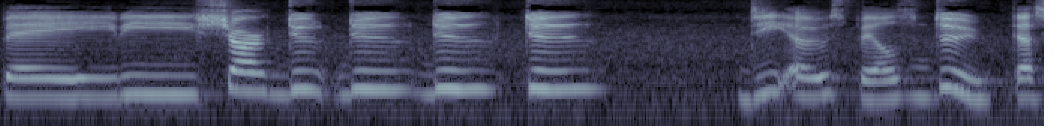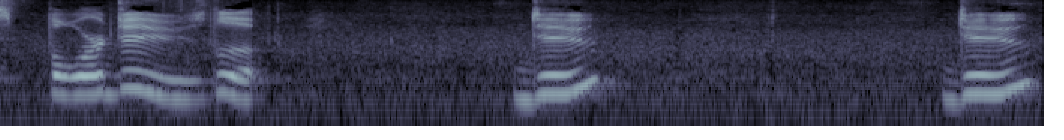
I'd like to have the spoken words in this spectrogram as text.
Baby shark, do, do, do, do. D-O spells do. That's four do's. Look. Do. Do.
